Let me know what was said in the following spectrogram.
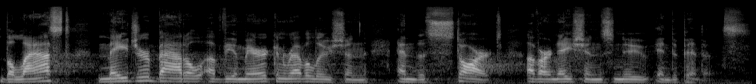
the last major battle of the American Revolution and the start of our nation's new independence.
